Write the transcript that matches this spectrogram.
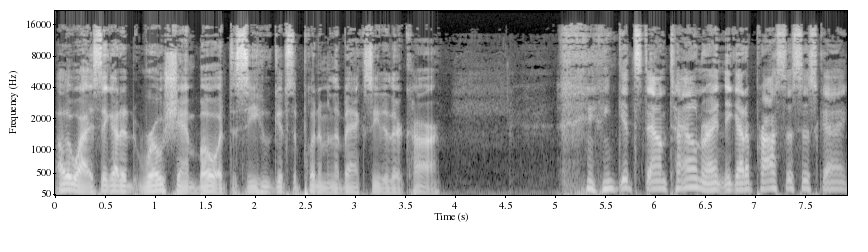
otherwise, they got to Rochambeau it to see who gets to put him in the back seat of their car. he gets downtown, right? And they got to process this guy.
